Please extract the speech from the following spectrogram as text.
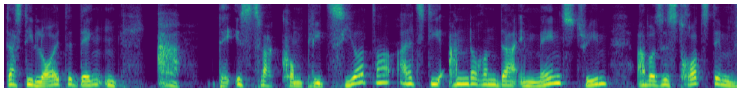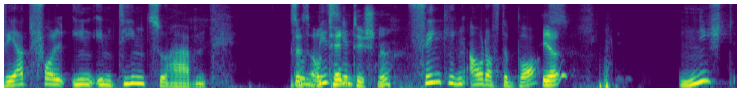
dass die Leute denken, ah, der ist zwar komplizierter als die anderen da im Mainstream, aber es ist trotzdem wertvoll, ihn im Team zu haben. So das ist authentisch, ne? Thinking out of the box. Ja. Nicht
